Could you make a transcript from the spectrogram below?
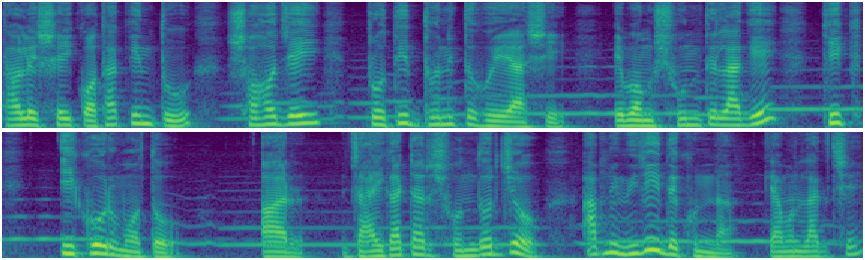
তাহলে সেই কথা কিন্তু সহজেই প্রতিধ্বনিত হয়ে আসে এবং শুনতে লাগে ঠিক ইকোর মতো। আর জায়গাটার সৌন্দর্য আপনি নিজেই দেখুন না। কেমন লাগছে?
